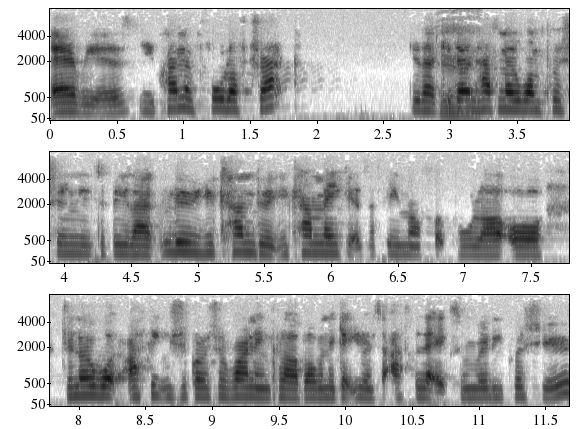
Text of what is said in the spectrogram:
areas, you kind of fall off track. You like you don't have no one pushing you to be like, Lou, you can do it. You can make it as a female footballer. Or do you know what? I think you should go to a running club. I want to get you into athletics and really push you.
